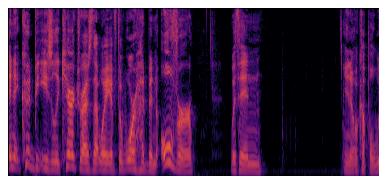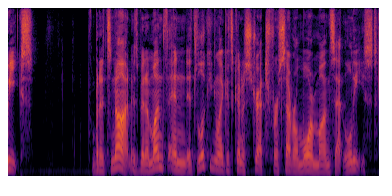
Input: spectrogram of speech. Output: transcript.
and it could be easily characterized that way if the war had been over within, you know, a couple weeks. But it's not. It's been a month, and it's looking like it's going to stretch for several more months at least.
